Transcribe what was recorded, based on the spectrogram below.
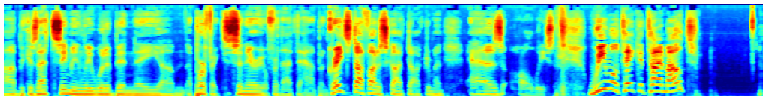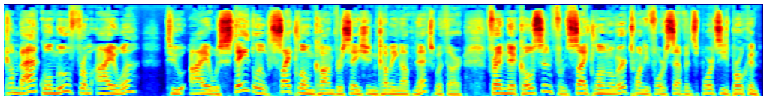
uh, because that seemingly would have been a, um, a perfect scenario for that to happen. Great stuff out of Scott Dochterman, as always. We will take a timeout. Come back. We'll move from Iowa to Iowa State. A little cyclone conversation coming up next with our friend Nick Olson from Cyclone Alert 24 7 Sports. He's broken,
